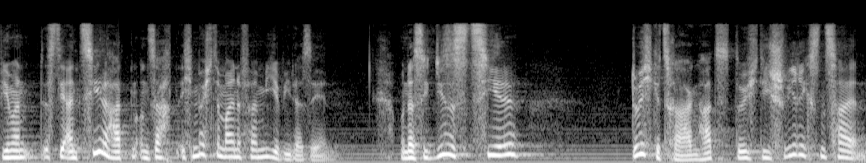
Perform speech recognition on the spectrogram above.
wie man, dass die ein Ziel hatten und sagten, ich möchte meine Familie wiedersehen. Und dass sie dieses Ziel durchgetragen hat durch die schwierigsten Zeiten,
